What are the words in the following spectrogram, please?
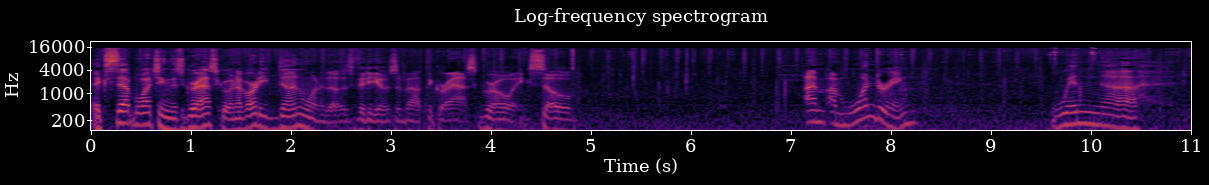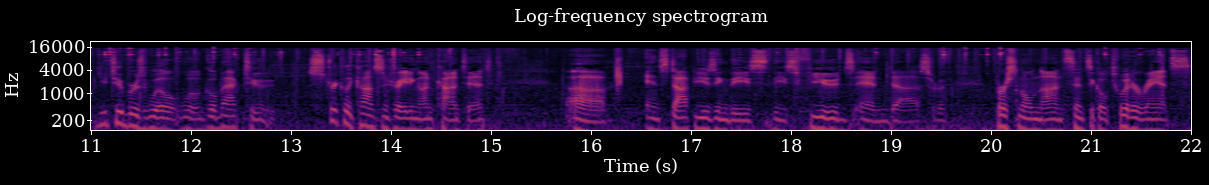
except watching this grass grow, and I've already done one of those videos about the grass growing. So I'm, I'm wondering when uh, YouTubers will, will go back to strictly concentrating on content uh, and stop using these these feuds and uh, sort of personal nonsensical Twitter rants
